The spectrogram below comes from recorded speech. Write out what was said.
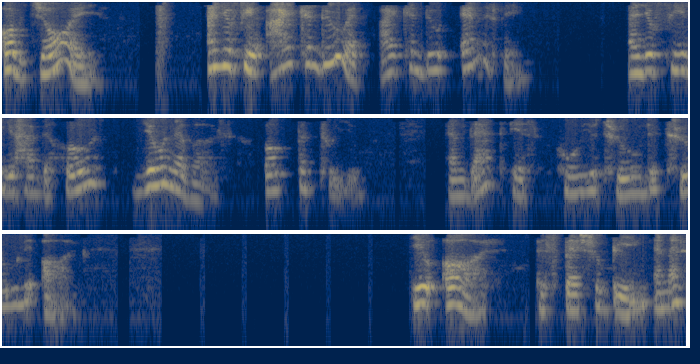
of joy. And you feel, I can do it. I can do anything. And you feel you have the whole universe open to you. And that is who you truly, truly are. You are a special being. And I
